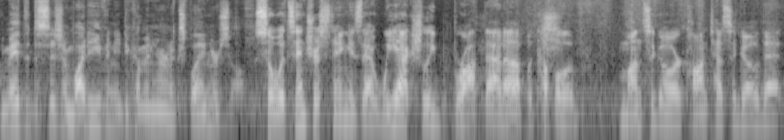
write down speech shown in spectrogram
you made the decision. Why do you even need to come in here and explain yourself? So what's interesting is that we actually brought that up a couple of months ago or contests ago that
